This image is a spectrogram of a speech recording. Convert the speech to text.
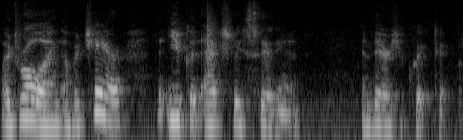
a drawing of a chair that you could actually sit in and there's your quick tip.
